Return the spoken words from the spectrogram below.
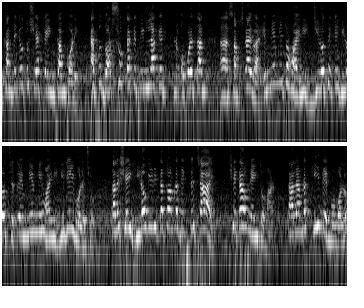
এখান থেকেও তো সে একটা ইনকাম করে। এত দর্শক তাকে তিন লাখের ওপরে তার সাবস্ক্রাইবার এমনি এমনি তো হয়নি, জিরো থেকে হিরো হচ্ছে তো এমনি এমনি হয়নি, নিজেই বলেছ। তাহলে সেই হিরোগিরিটা তো আমরা দেখতে চাই, সেটাও নেই তোমার। তাহলে আমরা কি দেখব বলো?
